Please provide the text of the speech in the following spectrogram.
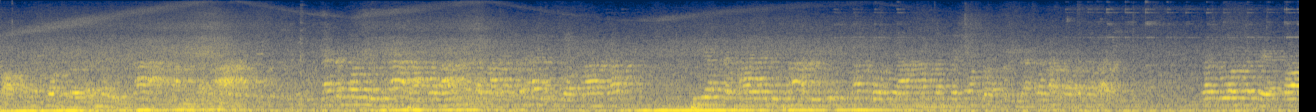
กรอบเงินยกเหลือหนึ่งห้าพันล้านในจำนวนหนึ่งห้าพันล้านรัฐบาลไม่ให้เงินลงมาครับเพียงแต่ภายในหนึ่งห้าปีนี้ถ้าโครงการมันจำเป็นต้องลงปีละเท่าไหร่เท่าไหร่เท่าไหร่กระทรวงเกษตรกอง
